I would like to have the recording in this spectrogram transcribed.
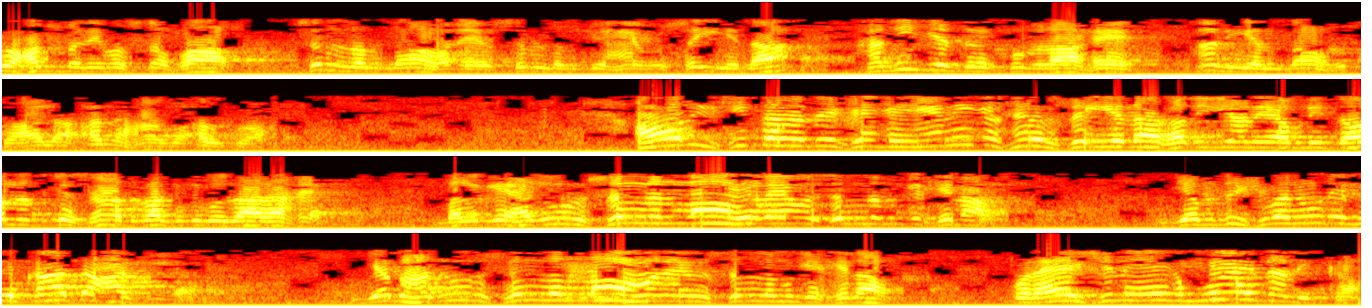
محمد مصطفیٰ صلی اللہ علیہ وسلم، جو ہے وہ سیدہ خدیجت القبرا ہے، رضی اللہ تعالی عنہ و اللہ اور اسی طرح دیکھیں گے یہ نہیں کہ صرف سیدہ خدیجہ نے اپنی دولت کے ساتھ وقت گزارا ہے، بلکہ حضور صلی اللہ علیہ وسلم کے خلاف جب دشمنوں نے مکاتا کیا، جب حضور صلی اللہ علیہ وسلم کے خلاف قریش نے ایک معاہدہ لکھا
